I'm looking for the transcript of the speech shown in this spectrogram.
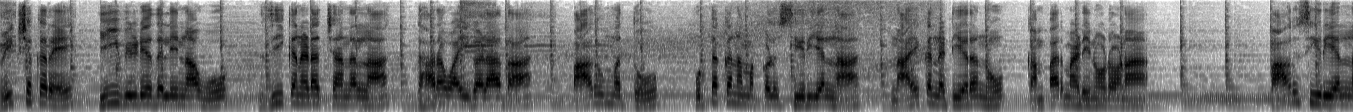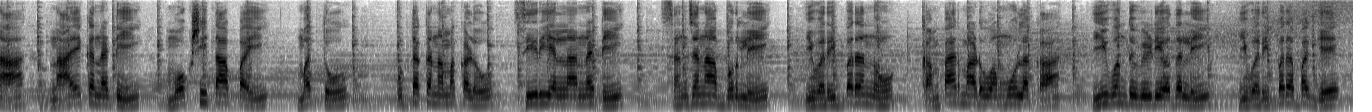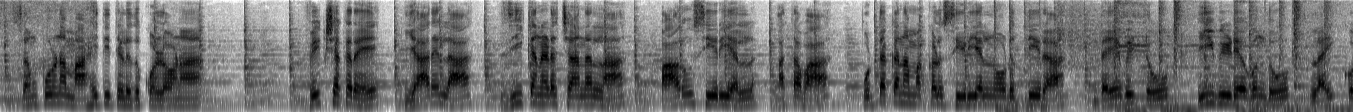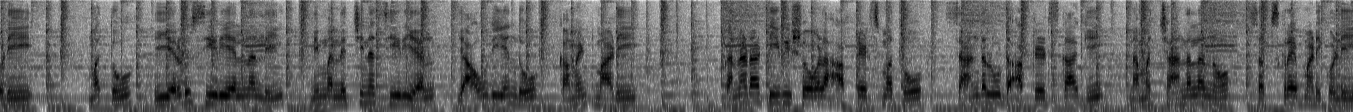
ವೀಕ್ಷಕರೇ, ಈ ವಿಡಿಯೋದಲ್ಲಿ ನಾವು ಜಿ ಕನ್ನಡ ಚಾನೆಲ್ನ ಧಾರಾವಾಹಿಗಳಾದ ಪಾರು ಮತ್ತು ಪುಟ್ಟಕ್ಕನ ಮಕ್ಕಳು ಸೀರಿಯಲ್ನ ನಾಯಕ ನಟಿಯರನ್ನು ಕಂಪೇರ್ ಮಾಡಿ ನೋಡೋಣ. ಪಾರು ಸೀರಿಯಲ್ನ ನಾಯಕ ನಟಿ ಮೋಕ್ಷಿತಾ ಪೈ ಮತ್ತು ಪುಟ್ಟಕ್ಕನ ಮಕ್ಕಳು ಸೀರಿಯಲ್ನ ನಟಿ ಸಂಜನಾ ಬುರ್ಲಿ ಇವರಿಬ್ಬರನ್ನು ಕಂಪೇರ್ ಮಾಡುವ ಮೂಲಕ ಈ ಒಂದು ವಿಡಿಯೋದಲ್ಲಿ ಇವರಿಬ್ಬರ ಬಗ್ಗೆ ಸಂಪೂರ್ಣ ಮಾಹಿತಿ ತಿಳಿದುಕೊಳ್ಳೋಣ. ವೀಕ್ಷಕರೇ, ಯಾರೆಲ್ಲ ಜಿ ಕನ್ನಡ ಚಾನೆಲ್ನ ಪಾರು ಸೀರಿಯಲ್ ಅಥವಾ ಪುಟ್ಟಕ್ಕನ ಮಕ್ಕಳು ಸೀರಿಯಲ್ ನೋಡುತ್ತೀರಾ, ದಯವಿಟ್ಟು ಈ ವಿಡಿಯೋಗೊಂದು ಲೈಕ್ ಕೊಡಿ. ಮತ್ತು ಈ ಎರಡು ಸೀರಿಯಲ್ನಲ್ಲಿ ನಿಮ್ಮ ನೆಚ್ಚಿನ ಸೀರಿಯಲ್ ಯಾವುದು ಎಂದು ಕಮೆಂಟ್ ಮಾಡಿ. ಕನ್ನಡ ಟಿ ವಿ ಶೋಗಳ ಅಪ್ಡೇಟ್ಸ್ ಮತ್ತು ಸ್ಯಾಂಡಲ್ವುಡ್ ಅಪ್ಡೇಟ್ಸ್ಗಾಗಿ ನಮ್ಮ ಚಾನಲನ್ನು ಸಬ್ಸ್ಕ್ರೈಬ್ ಮಾಡಿಕೊಳ್ಳಿ.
